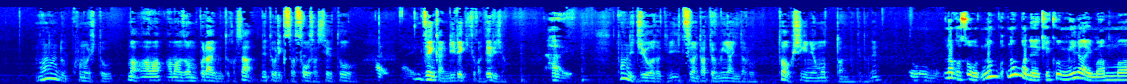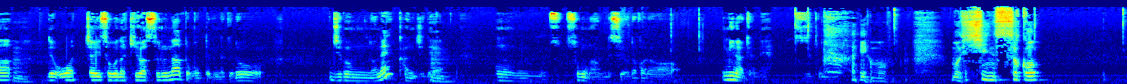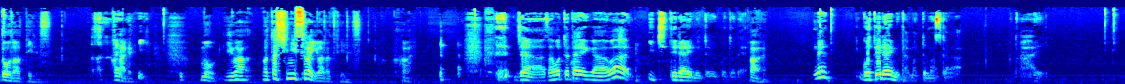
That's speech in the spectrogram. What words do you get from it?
なんでこの人、まあ、アマゾンプライムとかさネットフリックスが操作してるとはいはい前回の履歴とか出るじゃん。はい、なんで10話だけいつまでたっても見ないんだろうとは不思議に思ったんだけどね。うん、なんかそうなんかなんかね結局見ないまんまうん。で終わっちゃいそうな気はするなと思ってるんだけど自分のね感じで、うん。うん。そうなんですよ。だから見なきゃね続きに いやもうもう心底どうだっていいです。は はいもう言わ私にすら言わなくていいです。はい、じゃあサボテンタイガーは1テライミということで。はい、ね。5テライミ溜まってますから。はい。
